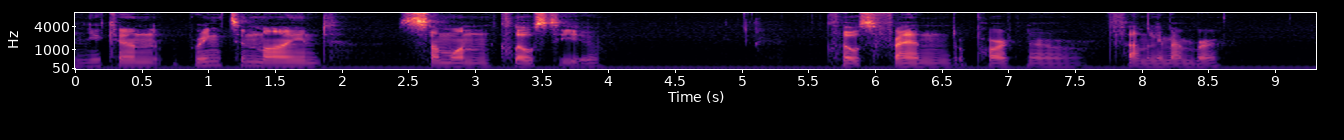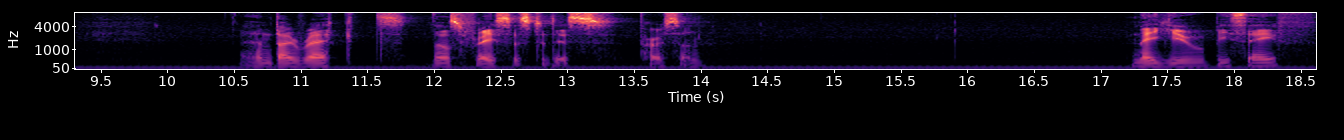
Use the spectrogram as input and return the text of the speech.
And you can bring to mind someone close to you, close friend or partner or family member, and direct those phrases to this person. May you be safe.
